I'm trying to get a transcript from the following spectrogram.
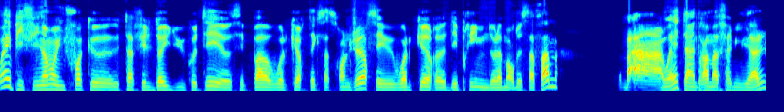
ouais, et puis finalement, une fois que t'as fait le deuil du côté, euh, c'est pas Walker Texas Ranger, c'est Walker euh, déprime de la mort de sa femme. Bah ouais, t'as un drama familial.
